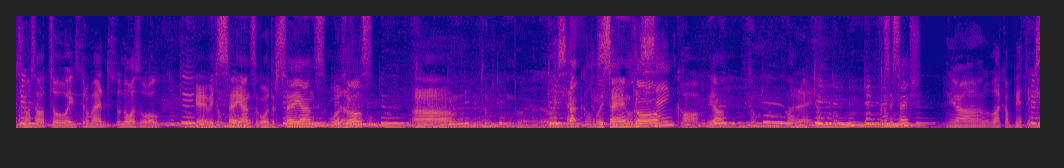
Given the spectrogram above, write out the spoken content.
Es nosaucu instrumentus un ozolu. Kevits, Sejans, otrs Sejans, Ozols. Uh, Lisenko. Lisenko. Lisenko. jā, Varēja. tas ir seši. Jā, laikam pietiks.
